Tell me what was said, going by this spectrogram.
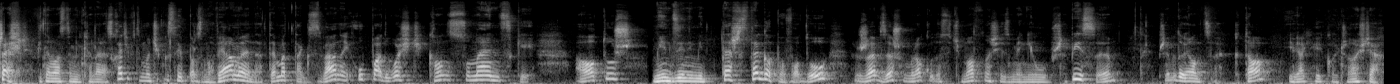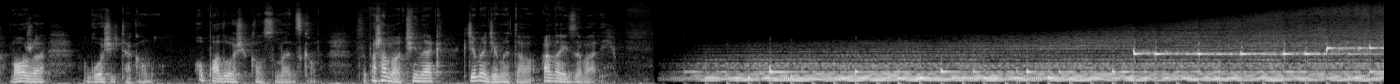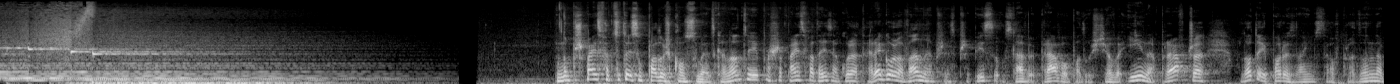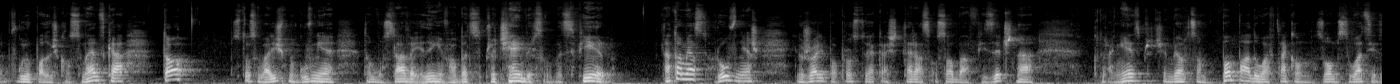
Cześć, witam Was na moim kanale. Słuchajcie, w tym odcinku sobie porozmawiamy na temat tak zwanej upadłości konsumenckiej. A otóż między innymi też z tego powodu, że w zeszłym roku dosyć mocno się zmieniły przepisy przewidujące, kto i w jakich okolicznościach może ogłosić taką upadłość konsumencką. Zapraszamy na odcinek, gdzie będziemy to analizowali. No proszę Państwa, co to jest upadłość konsumencka? No to proszę Państwa, to jest akurat regulowane przez przepisy ustawy prawo upadłościowe i naprawcze. Do tej pory, zanim została wprowadzona w ogóle upadłość konsumencka, to stosowaliśmy głównie tą ustawę jedynie wobec przedsiębiorstw, wobec firm. Natomiast również, jeżeli po prostu jakaś teraz osoba fizyczna, która nie jest przedsiębiorcą, popadła w taką złą sytuację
